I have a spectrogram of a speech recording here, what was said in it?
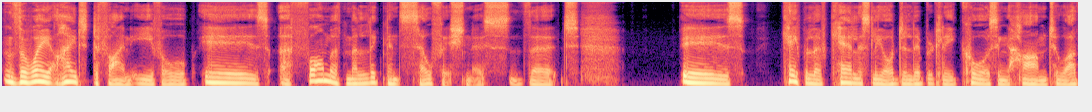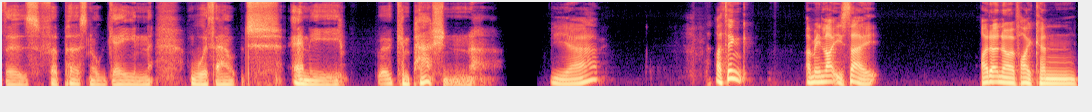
the way I'd define evil is a form of malignant selfishness that is capable of carelessly or deliberately causing harm to others for personal gain without any uh, compassion. Yeah. I think, I mean, like you say, I don't know if I can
